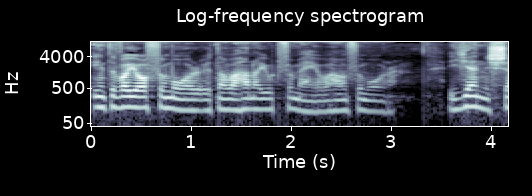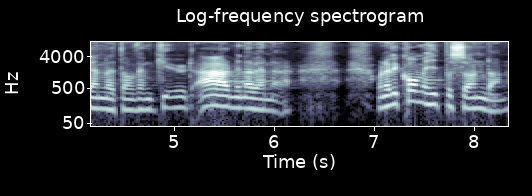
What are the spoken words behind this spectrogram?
inte vad jag förmår utan vad han har gjort för mig och vad han förmår. Igenkännandet av vem Gud är mina vänner. Och när vi kommer hit på söndagen,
